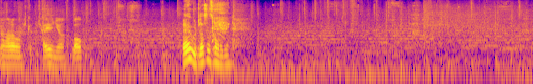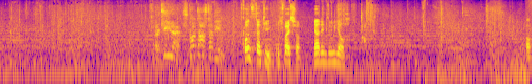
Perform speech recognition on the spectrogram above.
Na, hallo, ich könnte mich heilen, ja. Wow. Ja gut, lass uns weitergehen. Regine, Scott aus der Dienst! Konstantin, ich weiß schon. Ja, den suche ich auch. Oh.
